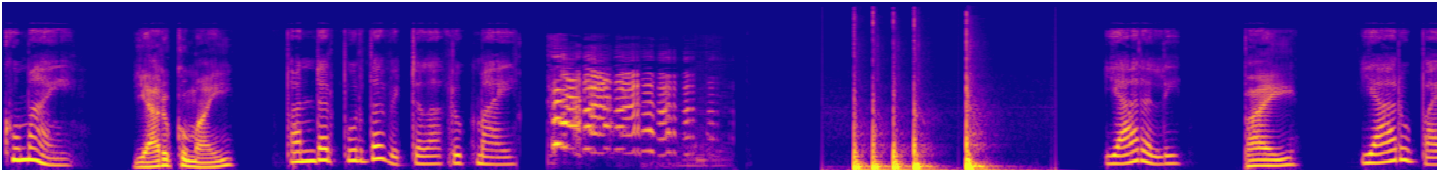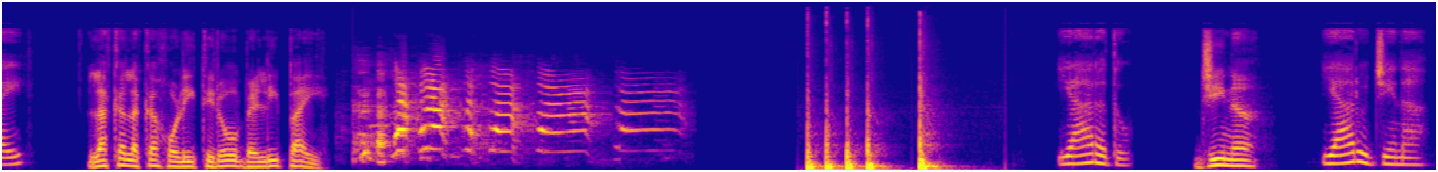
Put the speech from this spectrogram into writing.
ಕುಮಾಯಿ. ಯಾರು ಕುಮಾಯಿ? ಪಂಡರ್ಪುರ್ದ ವಿಠಲ ರುಕ್ಮಾಯಿ. ಯಾರಲ್ಲಿ? ಪೈ. ಯಾರು ಪೈ? ಲಕ ಲಕ ಹೊಳಿತಿರೋ ಬೆಳ್ಳಿ ಪೈ. ಯಾರದು? ಜೀನಾ. ಯಾರು ಜೀನಾ?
